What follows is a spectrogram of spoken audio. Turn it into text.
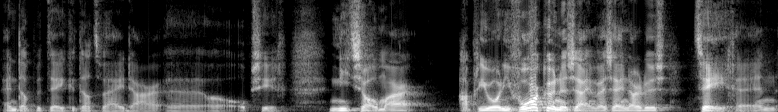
En dat betekent dat wij daar op zich niet zomaar a priori voor kunnen zijn. Wij zijn daar dus tegen. En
